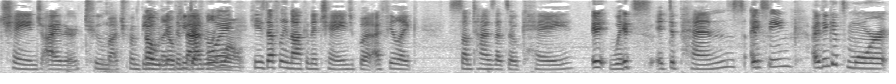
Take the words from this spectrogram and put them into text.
change either too mm. much from oh, being Oh, like no, the he bad definitely boy. won't. He's definitely not gonna change, but I feel like sometimes that's okay. It With it's it depends. I think I think it's more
